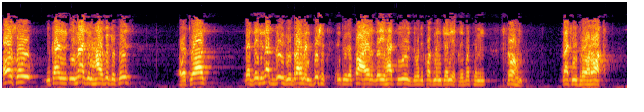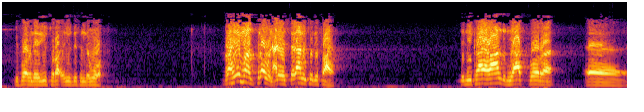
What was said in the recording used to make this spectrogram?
Also, you can imagine how big it is, or it was, that they did not bring Ibrahim and push it into the fire, they had to use what you call manjaniq, they put him and throw him. Like you throw a rock, before when they used to use this in the war. Ibrahim was thrown, alayhi salam, into the fire. Did he cry around? Did he ask for, uh, uh,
